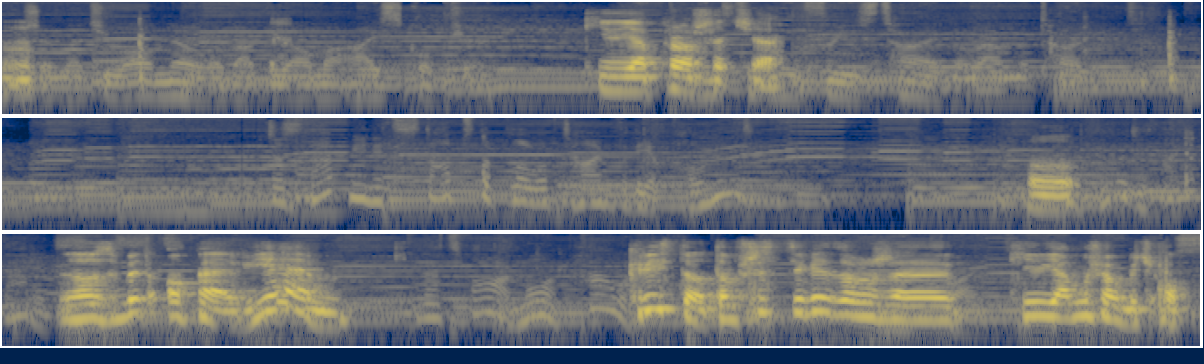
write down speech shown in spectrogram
Hmm. Kilia, proszę cię. U, No zbyt OP, wiem. Kristo, to wszyscy wiedzą, że Kilia musiał być OP.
